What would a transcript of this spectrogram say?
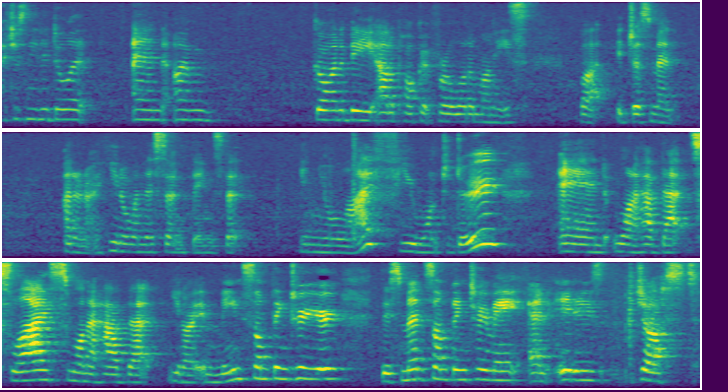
I just need to do it and I'm going to be out of pocket for a lot of monies but it just meant I don't know you know when there's certain things that in your life you want to do and want to have that slice want to have that you know it means something to you this meant something to me and it is just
